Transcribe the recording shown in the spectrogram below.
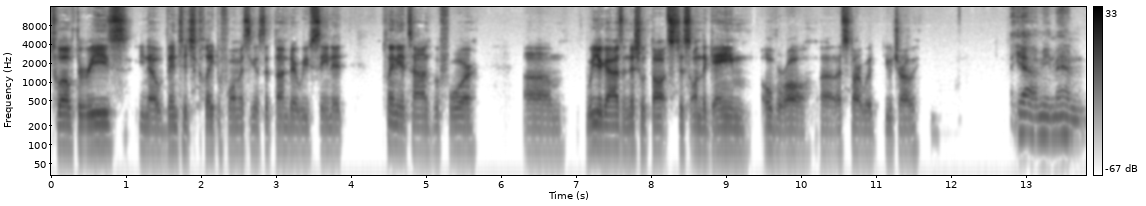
12 threes, you know, vintage Klay performance against the Thunder. We've seen it plenty of times before. Um, what are your guys' initial thoughts just on the game overall? Uh, let's start with you, Charlie. Yeah, I mean, man,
